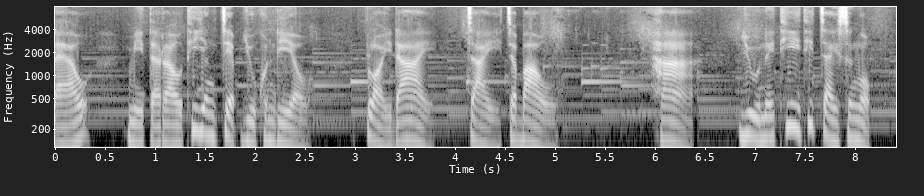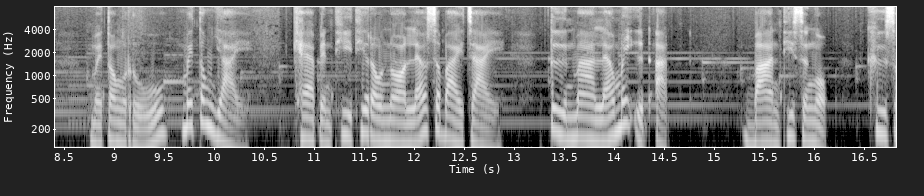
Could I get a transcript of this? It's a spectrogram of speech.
แล้ว มีแต่เราที่ยังเจ็บอยู่คนเดียว ปล่อยได้ ใจจะเบา 5. อยู่ในที่ที่ใจสงบ ไม่ต้องหรู ไม่ต้องใหญ่ แค่เป็นที่ที่เรานอนแล้วสบายใจ ตื่นมาแล้วไม่อึดอัด บ้านที่สงบคือส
